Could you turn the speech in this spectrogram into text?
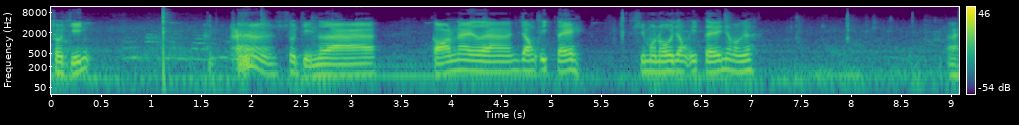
số 9 số 9 là con này là dòng XT Shimano dòng XT nha mọi người. Đây.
